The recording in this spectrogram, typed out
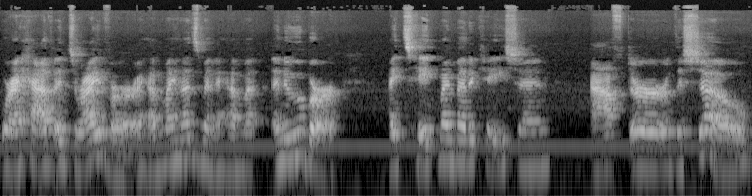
where I have a driver, I have my husband, I have my, an Uber. I take my medication after the show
